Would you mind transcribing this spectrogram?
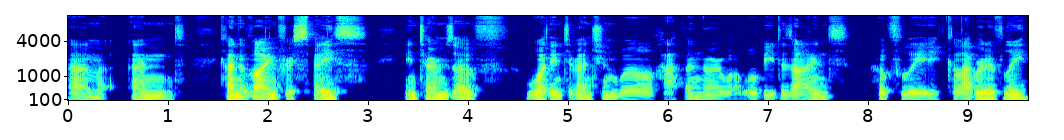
um, and kind of vying for space in terms of what intervention will happen or what will be designed, hopefully collaboratively.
